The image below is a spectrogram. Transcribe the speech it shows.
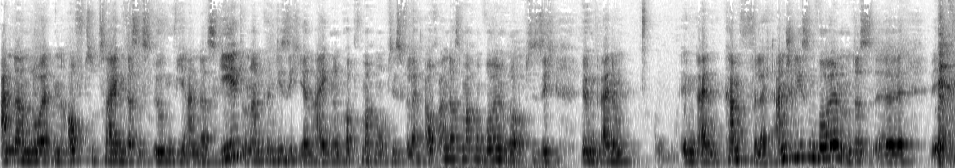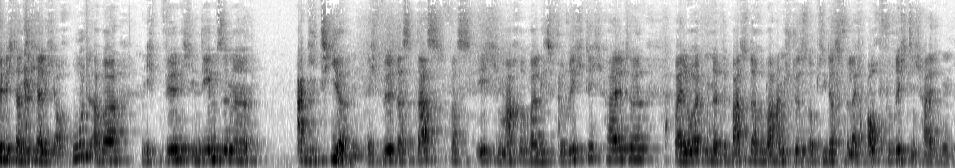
anderen Leuten aufzuzeigen, dass es irgendwie anders geht. Und dann können die sich ihren eigenen Kopf machen, ob sie es vielleicht auch anders machen wollen oder ob sie sich irgendeinem, irgendeinem Kampf vielleicht anschließen wollen. Und das äh, finde ich dann sicherlich auch gut. Aber ich will nicht in dem Sinne agitieren. Ich will, dass das, was ich mache, weil ich es für richtig halte, bei Leuten eine Debatte darüber anstößt, ob sie das vielleicht auch für richtig halten.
